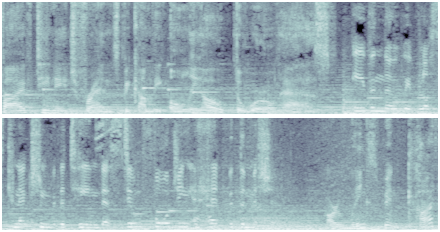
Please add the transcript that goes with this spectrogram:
five teenage friends become the only hope the world has. Even though we've lost connection with the team, they're still forging ahead with the mission. Our link's been cut?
